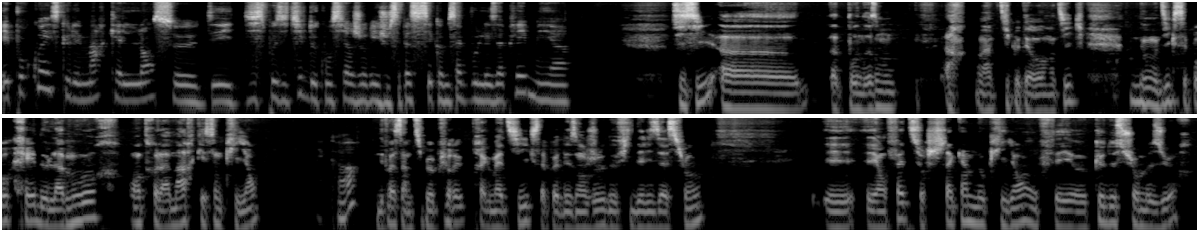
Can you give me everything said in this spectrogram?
Et pourquoi est-ce que les marques, elles lancent euh, des dispositifs de conciergerie? Je ne sais pas si c'est comme ça que vous les appelez, mais... Euh, si, si. Euh, pour une raison, un petit côté romantique, nous on dit que c'est pour créer de l'amour entre la marque et son client. D'accord. Des fois, c'est un petit peu plus pragmatique. Ça peut être des enjeux de fidélisation. Et, et, en fait, sur chacun de nos clients, on fait euh, que de sur-mesure.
